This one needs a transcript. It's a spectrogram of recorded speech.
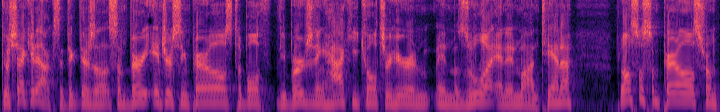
Go check it out because I think there's a, some very interesting parallels to both the burgeoning hockey culture here in, in Missoula and in Montana, but also some parallels from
